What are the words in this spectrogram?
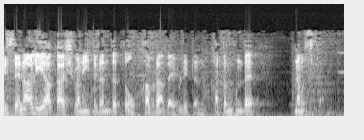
ਇਸ ਦੇ ਨਾਲ ਹੀ ਆਕਾਸ਼ਵਾਣੀ ਜਲੰਧਰ ਤੋਂ ਖਬਰਾਂ ਦਾ ਬੁਲੇਟਿਨ ਖਤਮ ਹੁੰਦਾ ਹੈ। ਨਮਸਕਾਰ।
